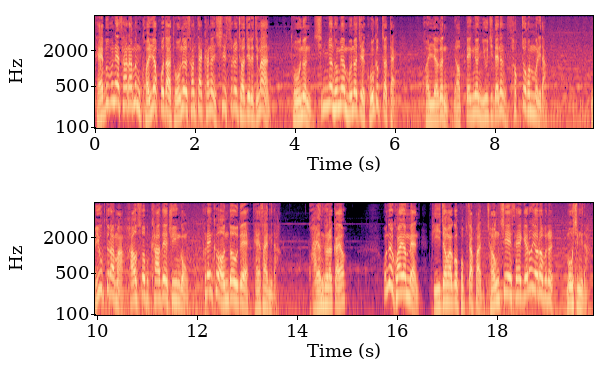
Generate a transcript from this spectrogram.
대부분의 사람은 권력보다 돈을 선택하는 실수를 저지르지만 돈은 10년 후면 무너질 고급 저택, 권력은 몇백 년 유지되는 석조 건물이다. 미국 드라마 하우스 오브 카드의 주인공 프랭크 언더우드의 대사입니다. 과연 그럴까요? 오늘 과이언맨 비정하고 복잡한 정치의 세계로 여러분을 모십니다.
